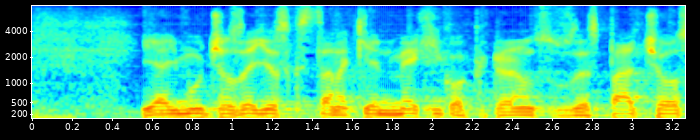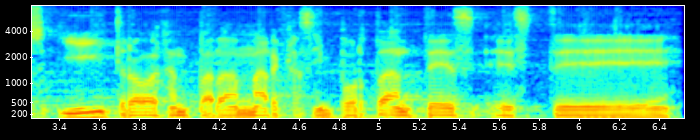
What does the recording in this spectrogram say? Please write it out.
Y hay muchos de ellos que están aquí en México, que crearon sus despachos y trabajan para marcas importantes. Este,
